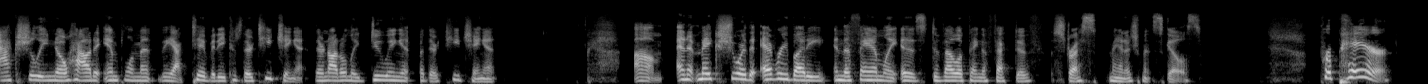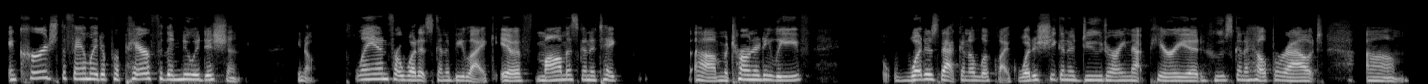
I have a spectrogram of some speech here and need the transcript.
actually know how to implement the activity because they're teaching it. They're not only doing it but they're teaching it. Um, and it makes sure that everybody in the family is developing effective stress management skills. Prepare. Encourage the family to prepare for the new addition. You know plan for what it's going to be like. If mom is going to take uh, maternity leave what is that going to look like? What is she going to do during that period? Who's going to help her out? Um,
